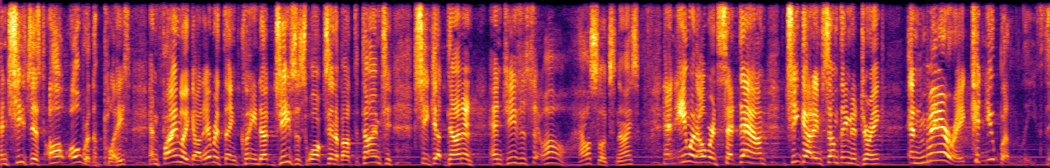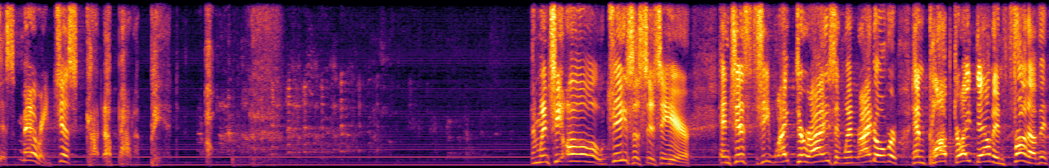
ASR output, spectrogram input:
And she's just all over the place and finally got everything cleaned up. Jesus walks in about the time she, she got done, and, and Jesus said, Oh, house looks nice. And he went over and sat down. She got him something to drink. And Mary, can you believe this? Mary just got up out of bed. And when she, oh, Jesus is here. And just, she wiped her eyes and went right over and plopped right down in front of it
